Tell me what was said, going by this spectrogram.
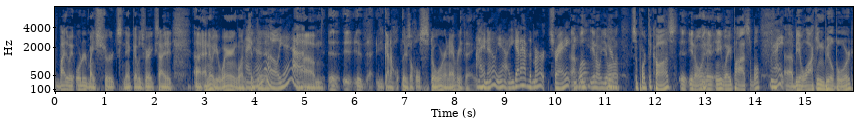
by the way, ordered my shirts, Nick. I was very excited. Uh, I know you're wearing one today. I know, yeah. Um, it, it, you got a whole, there's a whole store and everything. I know, yeah. You got to have the merch, right? Uh, well, you know, you You're- want to support the cause, uh, you know, in any way possible. Right. Uh, be a walking billboard.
